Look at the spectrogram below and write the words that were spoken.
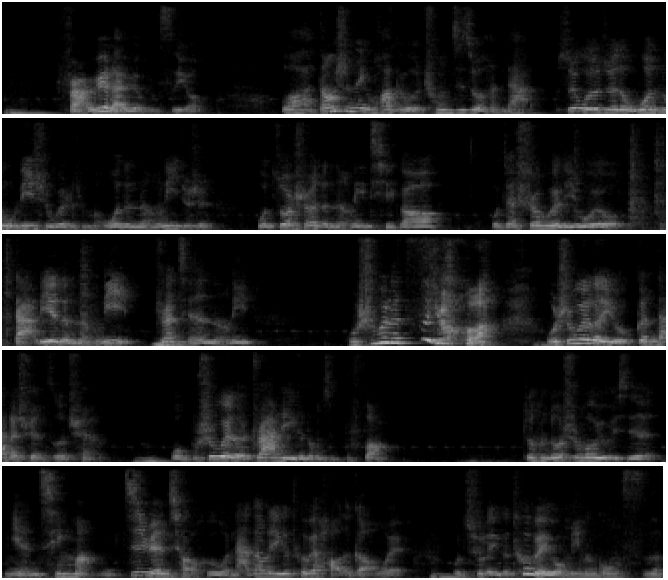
嗯，反而越来越不自由？哇，当时那个话给我的冲击就很大，所以我就觉得我努力是为了什么？我的能力就是我做事儿的能力提高，我在社会里我有打猎的能力，赚钱的能力，我是为了自由啊，我是为了有更大的选择权，我不是为了抓着一个东西不放。就很多时候有一些年轻嘛，机缘巧合，我拿到了一个特别好的岗位，我去了一个特别有名的公司，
